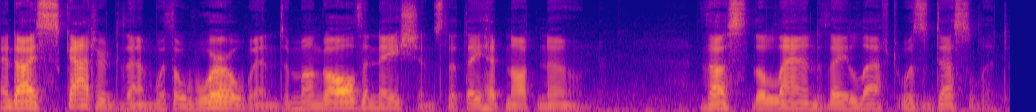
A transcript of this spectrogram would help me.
and I scattered them with a whirlwind among all the nations that they had not known. Thus the land they left was desolate,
